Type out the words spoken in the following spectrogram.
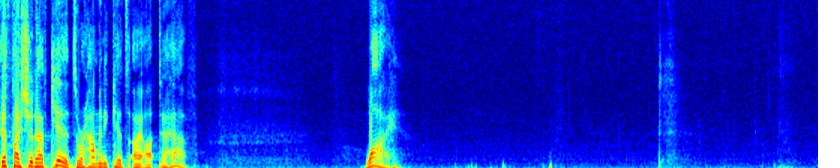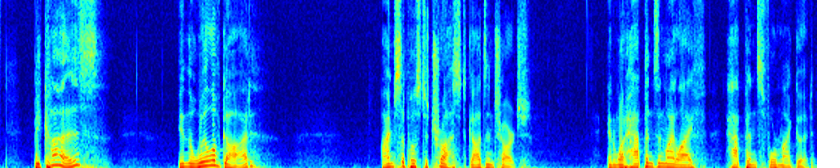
if I should have kids or how many kids I ought to have. Why? Because in the will of God, I'm supposed to trust God's in charge. And what happens in my life happens for my good.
